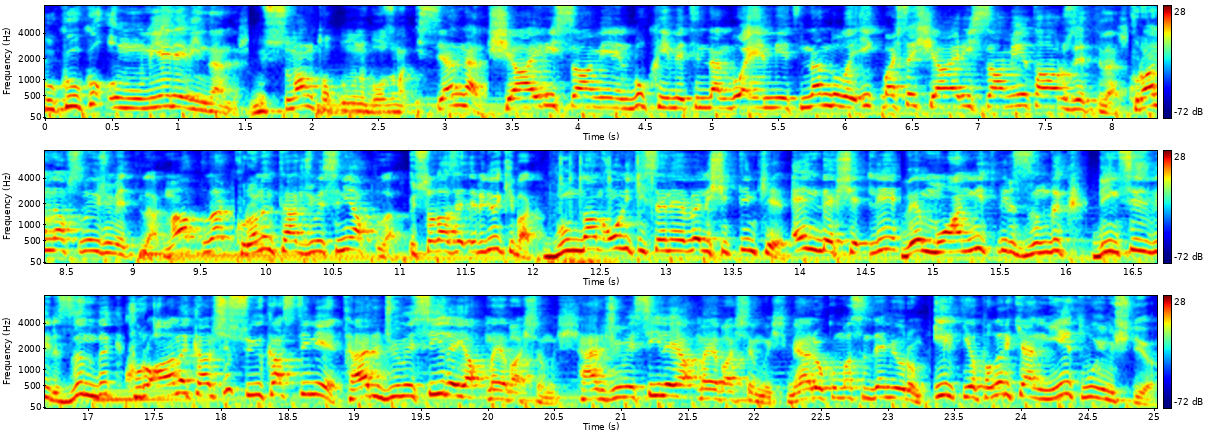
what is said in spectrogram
hukuku umumiye nevindendir. Müslüman toplumunu bozmak isteyenler şairi İslamiye'nin bu kıymetinden, bu ehemmiyetinden dolayı ilk başta şairi İslamiye'ye taarruz ettiler. Kur'an lafzına hücum ettiler. Ne yaptılar? Kur'an'ın tercümesini yaptılar. Üstad Hazretleri diyor ki bak bundan 12 sene evvel işittim ki en dehşetli ve muannit bir zındık, dinsiz bir zındık Kur'an'a karşı suikastini tercümesiyle yapmaya başlamış. Tercümesiyle yapmaya başlamış. Meal okumasını demiyorum. İlk yapılırken niyet buymuş diyor.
